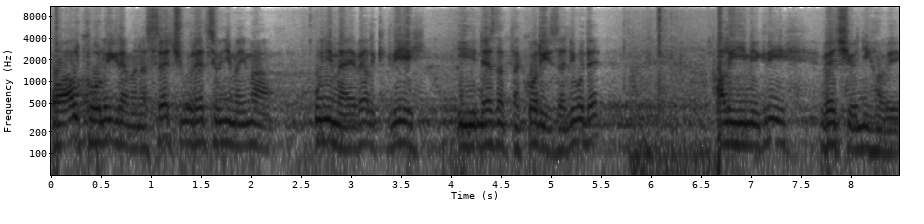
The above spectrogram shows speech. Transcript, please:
o alkoholu igrama na sreću, reci u njima ima u njima je veliki grijeh i neznatna korist za ljude, ali im je grijeh veći od njihove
